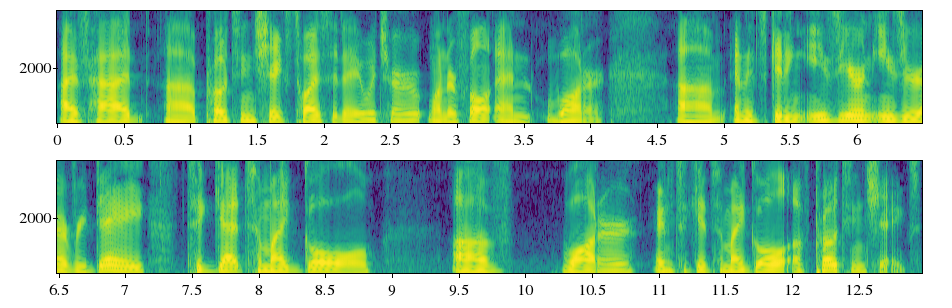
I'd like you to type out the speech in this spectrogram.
I've had uh, protein shakes twice a day, which are wonderful, and water. Um, and it's getting easier and easier every day to get to my goal of water and to get to my goal of protein shakes.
